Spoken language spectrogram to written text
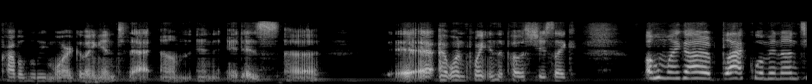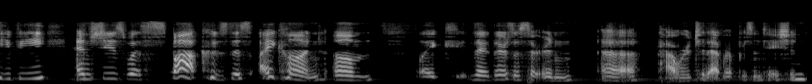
probably more going into that, um, and it is. Uh, at one point in the post, she's like, "Oh my god, a black woman on TV, and she's with Spock, who's this icon." Um, like there, there's a certain uh, power to that representation.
